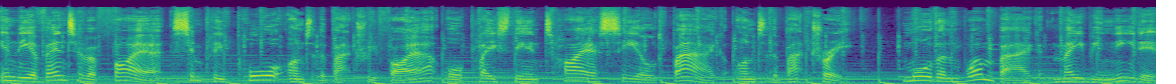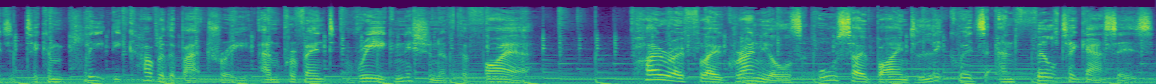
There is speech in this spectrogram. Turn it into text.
In the event of a fire, simply pour onto the battery fire or place the entire sealed bag onto the battery. More than one bag may be needed to completely cover the battery and prevent reignition of the fire. Pyroflow granules also bind liquids and filter gases,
